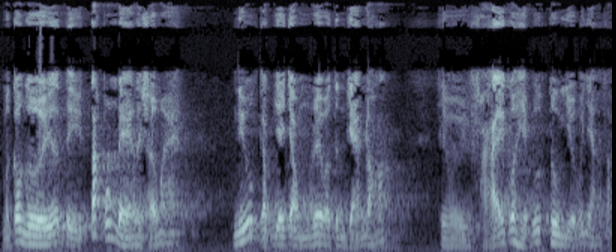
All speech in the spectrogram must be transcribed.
Mà có người thì tắt bóng đèn thì sợ ma. Nếu cặp vợ chồng rơi vào tình trạng đó thì phải có hiệp ước tương dự với nhau phải?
